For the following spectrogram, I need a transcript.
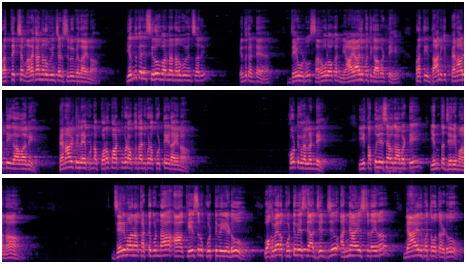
ప్రత్యక్ష నరకాన్ని అనుభవించాడు సిలువ మీద ఆయన. ఎందుకని సిలువ మరణాన్ని అనుభవించాలి? ఎందుకంటే దేవుడు సర్వలోక న్యాయాధిపతి కాబట్టి ప్రతి దానికి పెనాల్టీ కావాలి. పెనాల్టీ లేకుండా పొరపాటును కూడా ఒకదాన్ని కూడా కొట్టేయడు ఆయన. కోర్టుకు వెళ్ళండి. ఈ తప్పు చేశావు కాబట్టి ఇంత జరిమానా. జరిమానా కట్టకుండా ఆ కేసును కొట్టివేయడు. ఒకవేళ కొట్టివేస్తే ఆ జడ్జి అన్యాయస్తుడైన న్యాయాధిపతి అవుతాడు.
